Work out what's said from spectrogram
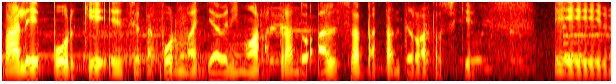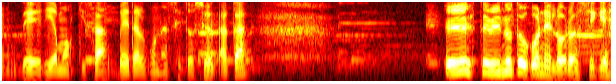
¿vale? Porque en cierta forma ya venimos arrastrando alzas bastante rato, así que eh, deberíamos quizás ver alguna situación acá en este minuto con el oro, así que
